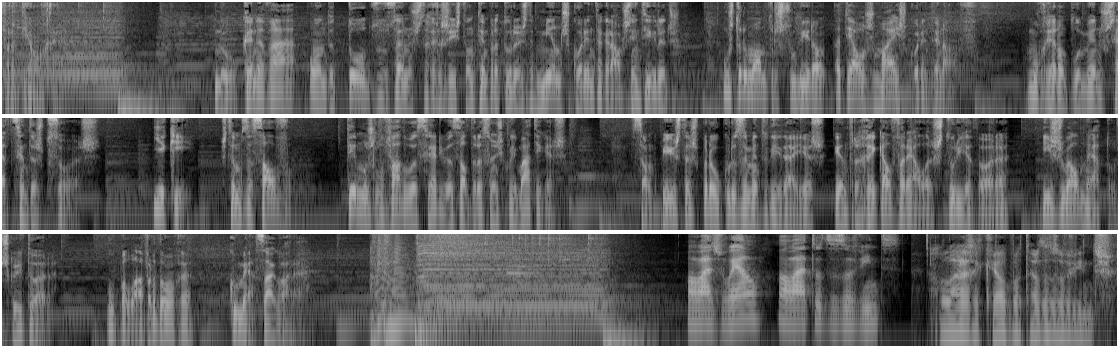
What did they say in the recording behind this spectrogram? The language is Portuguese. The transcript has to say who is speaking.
Speaker 1: palavra de honra. No Canadá, onde todos os anos se registram temperaturas de menos 40 graus centígrados, os termómetros subiram até aos mais 49. Morreram pelo menos 700 pessoas. E aqui, estamos a salvo? Temos levado a sério as alterações climáticas? São pistas para o cruzamento de ideias entre Raquel Varela, historiadora, e Joel Neto, escritor. O Palavra de Honra começa agora.
Speaker 2: Olá, Joel. Olá a todos os ouvintes.
Speaker 3: Olá, Raquel. Boa tarde aos ouvintes.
